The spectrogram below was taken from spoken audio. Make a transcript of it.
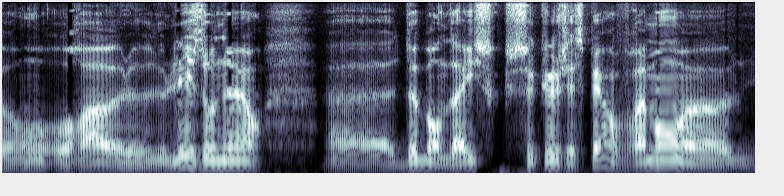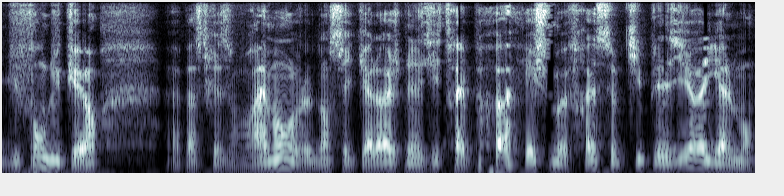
aura les honneurs de Bandai, ce que j'espère vraiment du fond du cœur, parce que vraiment, dans ces cas-là, je n'hésiterai pas et je me ferai ce petit plaisir également.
